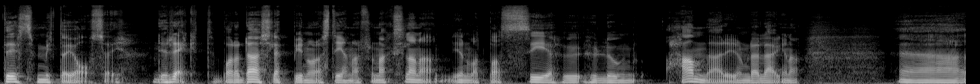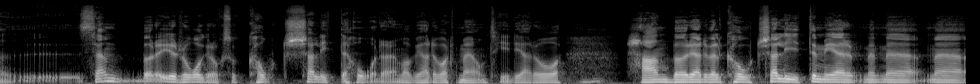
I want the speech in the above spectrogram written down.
det smittar ju av sig direkt. Bara där släpper ju några stenar från axlarna genom att bara se hur, hur lugn han är i de där lägena. Eh, sen började ju Roger också coacha lite hårdare än vad vi hade varit med om tidigare. Och han började väl coacha lite mer med, med, med,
